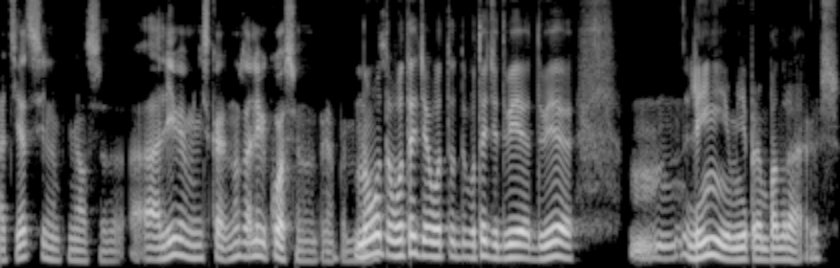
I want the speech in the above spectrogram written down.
Отец сильно поменялся. А Оливия мы не сказали. Ну, Оливия косвенно, например, поменялась. Ну вот, вот эти вот, вот эти две, две линии мне прям понравились.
